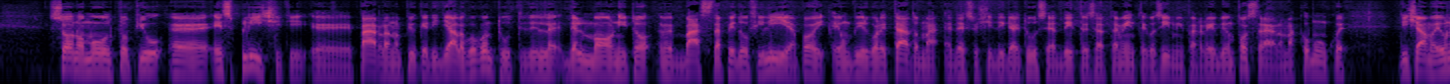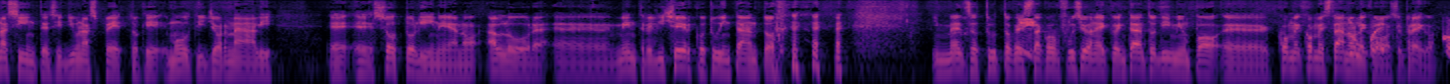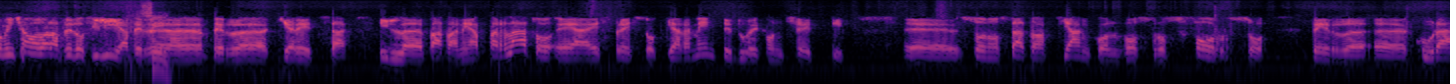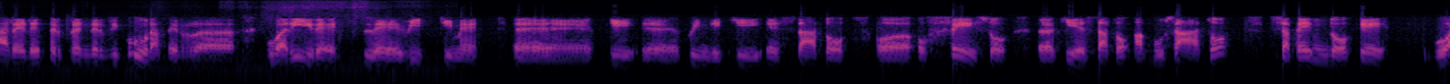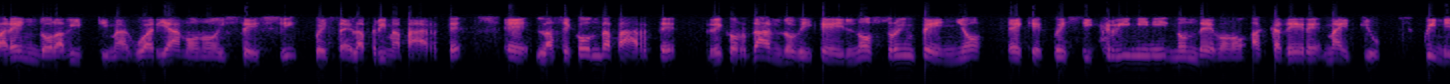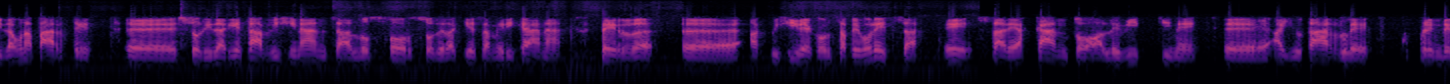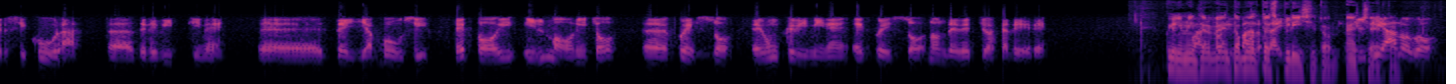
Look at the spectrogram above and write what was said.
sono molto più eh, espliciti, eh, parlano più che di dialogo con tutti del, del monito eh, basta pedofilia, poi è un virgolettato, ma adesso ci dirai tu se ha detto esattamente così, mi parrebbe un po' strano, ma comunque diciamo è una sintesi di un aspetto che molti giornali eh, eh, sottolineano. Allora, eh, mentre li cerco tu intanto in mezzo a tutta questa sì. confusione, ecco, intanto dimmi un po' eh, come, come, stanno Dunque, le cose, prego. Cominciamo dalla pedofilia per, sì. eh, per uh, chiarezza. Il Papa ne ha parlato e ha espresso chiaramente due concetti. Eh, sono stato a fianco al vostro sforzo per eh, curare, le, per prendervi cura, per eh, guarire le vittime eh, chi, eh, quindi chi è stato uh, offeso, uh, chi è stato abusato, sapendo che guarendo la vittima guariamo noi stessi, questa è la prima parte, e la seconda parte ricordandovi che il nostro impegno è che questi crimini non devono accadere mai più. Quindi da una parte eh, solidarietà, vicinanza allo sforzo della Chiesa americana per eh, acquisire consapevolezza e stare accanto alle vittime, eh, aiutarle a prendersi cura eh, delle vittime eh, degli abusi e poi il monito, eh, questo è un crimine e questo non deve più accadere. Quindi un intervento molto esplicito. Il, il certo. dialogo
